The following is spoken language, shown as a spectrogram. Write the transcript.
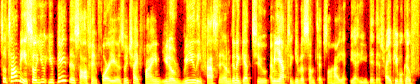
So tell me, so you you paid this off in four years, which I find you know really fascinating. I'm going to get to. I mean, you have to give us some tips on how you yeah, you did this, right? People can f-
